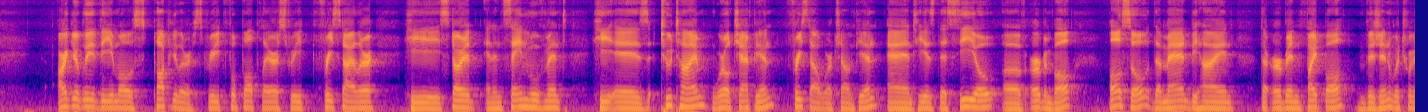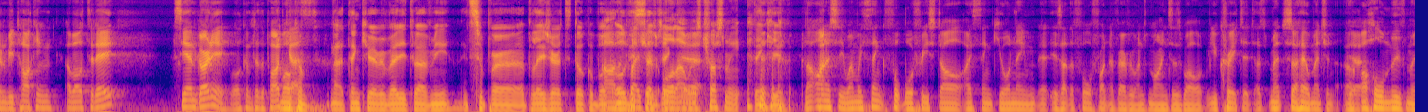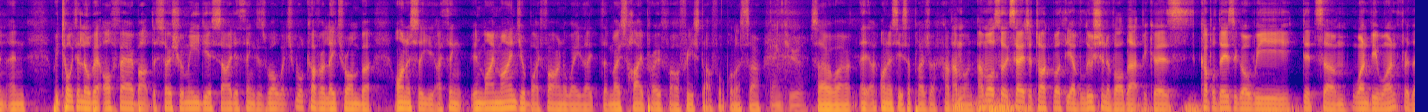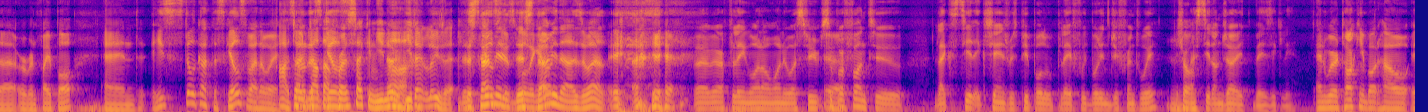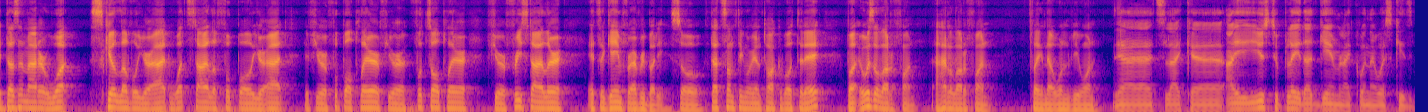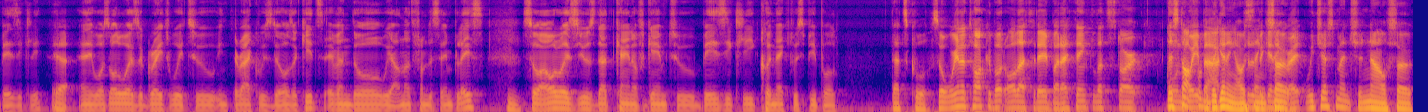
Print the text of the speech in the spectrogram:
arguably the most popular street football player, street freestyler. He started an insane movement. He is two time world champion, freestyle world champion, and he is the CEO of Urban Ball. Also, the man behind the Urban Fight Ball vision, which we're going to be talking about today. Séan Garnier, welcome to the podcast. Welcome. No, thank you everybody to have me. It's super a pleasure to talk about Oh, all the these subjects. all ours. Yeah. Trust me. Thank you. No, honestly, when we think football freestyle, I think your name is at the forefront of everyone's minds as well. You created, as Men- Sohail mentioned, a, Yeah. a whole movement, and we talked a little bit off air about the social media side of things as well, which we'll cover later on. But honestly, I think in my mind, you're by far and away like the most high-profile freestyle footballer. So, Thank you. so uh, it- honestly, it's a pleasure having you I'm, on. I'm also excited to talk about the evolution of all that because a couple days ago we did some 1v1 for the Urban Fight Ball, and he's still got the skills, by the way. I Some don't of the doubt that for a second. You know, Ah. you don't lose it. The, The stamina, was the pulling out. stamina as well. yeah. We were playing one on one. It was super Yeah. fun to like still exchange with people who play football in different way. Sure. I still enjoy it basically. And we were talking about how it doesn't matter what skill level you're at, what style of football you're at. If you're a football player, if you're a futsal player, if you're a freestyler, it's a game for everybody. So that's something we're going to talk about today. But it was a lot of fun. I had a lot of fun playing that 1v1. Yeah, yeah, it's like uh, I used to play that game like when I was kids basically. Yeah. And it was always a great way to interact with the other kids, even though we are not from the same place. Hmm. So I always use that kind of game to basically connect with people. That's cool. So we're going to talk about all that today, but I think let's start. Let's start way from the beginning, I was to the think. beginning, So right? we just mentioned now. So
